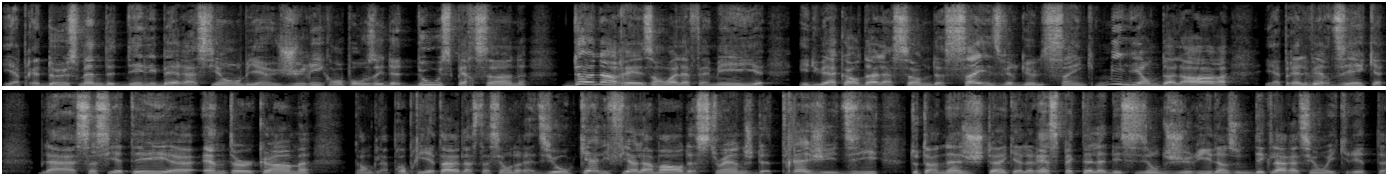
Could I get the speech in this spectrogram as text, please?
Et après deux semaines de délibération, bien, un jury composé de 12 personnes donna raison à la famille et lui accorda la somme de 16,5 millions de dollars. Et après le verdict, la société euh, Entercom, donc la propriétaire de la station de radio, qualifia la mort de Strange de tragédie tout en ajoutant qu'elle respectait la décision du jury dans une déclaration écrite.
